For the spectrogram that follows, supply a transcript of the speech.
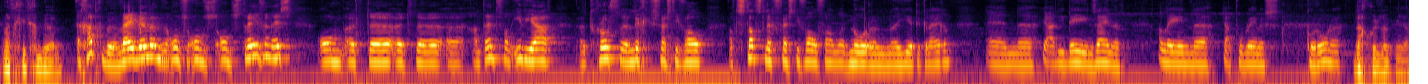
maar het giet gebeuren. Het gaat gebeuren. Wij willen, ons, ons, ons streven is om het, eh, het eh, eh, aan het eind van ieder jaar het grootste lichtjesfestival, het Stadslichtfestival van het Noorden hier te krijgen. En ja, die ideeën zijn er. Alleen, ja, het probleem is corona. Dat goed lukt niet, Jan.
